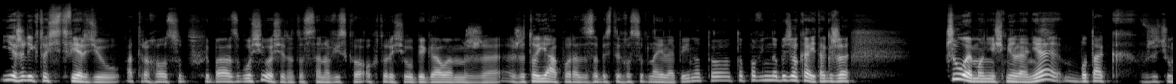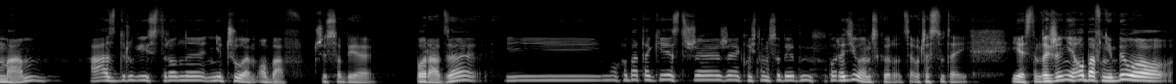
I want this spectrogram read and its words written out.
Jeżeli ktoś stwierdził, a trochę osób chyba zgłosiło się na to stanowisko, o które się ubiegałem, że, że to ja poradzę sobie z tych osób najlepiej, no to, to powinno być ok. Także czułem onieśmielenie, bo tak w życiu mam, a z drugiej strony nie czułem obaw, czy sobie poradzę i no chyba tak jest, że, że jakoś tam sobie poradziłem, skoro cały czas tutaj jestem. Także nie, obaw nie było,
